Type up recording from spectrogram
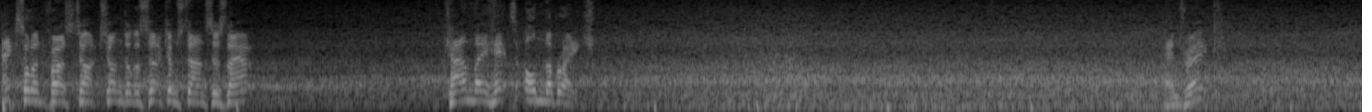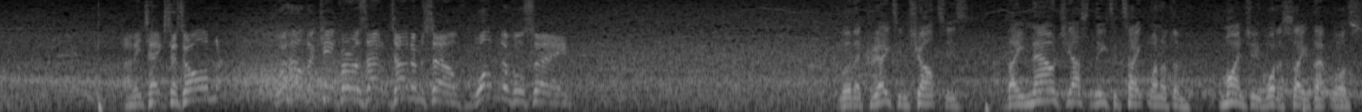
Excellent first touch under the circumstances there. Can they hit on the break? Hendrick. And he takes it on. Well, the keeper has outdone himself. Wonderful save. Well, they're creating chances. They now just need to take one of them. Mind you, what a save that was.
